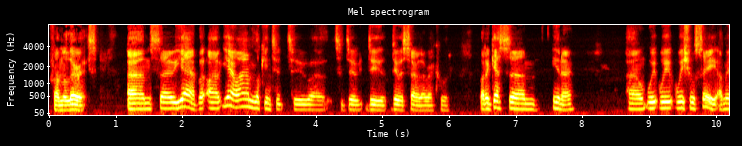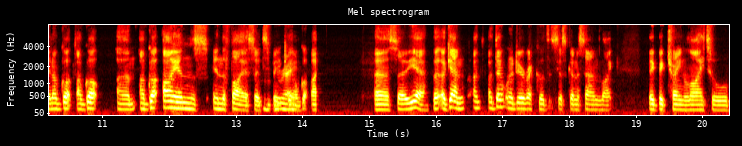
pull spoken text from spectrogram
from the lyrics. Um, so yeah, but uh, yeah, I am looking to to uh, to do do do a solo record, but I guess um, you know uh, we, we we shall see. I mean, I've got I've got um, I've got irons in the fire, so to speak. Right. I've got uh, so yeah, but again, I, I don't want to do a record that's just going to sound like Big Big Train Light or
